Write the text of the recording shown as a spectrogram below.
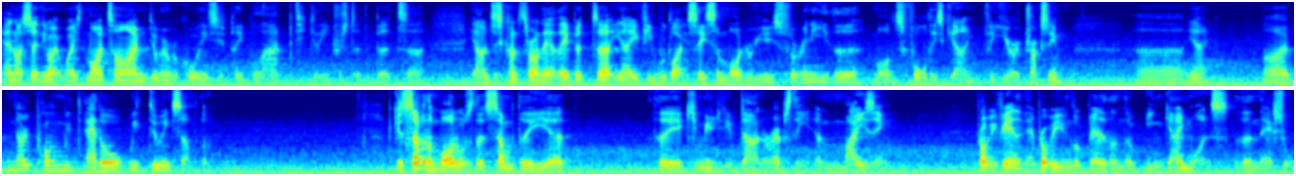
and I certainly won't waste my time doing recordings if people aren't particularly interested. But uh, yeah, I'm just kind of throwing it out there. But uh, you know, if you would like to see some mod reviews for any of the mods for this game for Euro Truck Sim, uh, you know, I have no problem with at all with doing some of them. Because some of the models that some of the uh, the community have done are absolutely amazing. Probably found they probably even look better than the in-game ones, than the actual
